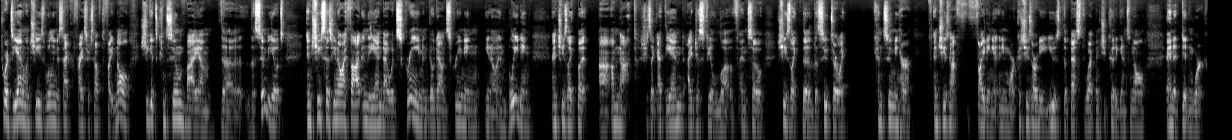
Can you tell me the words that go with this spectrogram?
towards the end when she's willing to sacrifice herself to fight Knull, she gets consumed by um the the symbiotes. And she says, you know, I thought in the end I would scream and go down screaming, you know, and bleeding. And she's like, but uh, I'm not. She's like, at the end, I just feel love. And so she's like, the, the suits are like consuming her and she's not fighting it anymore because she's already used the best weapon she could against Knull and it didn't work.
